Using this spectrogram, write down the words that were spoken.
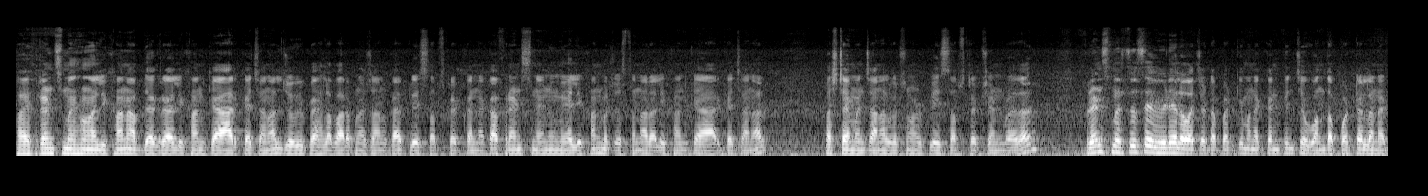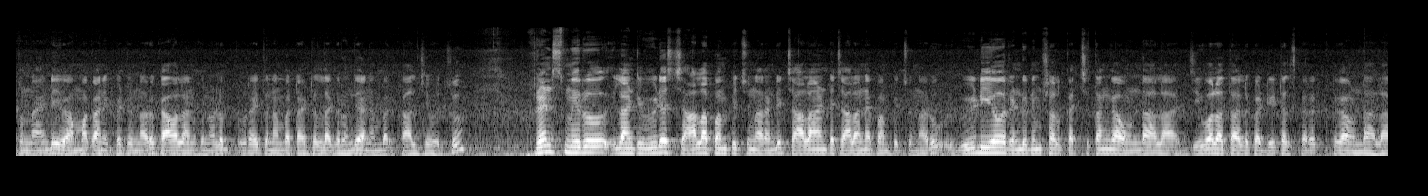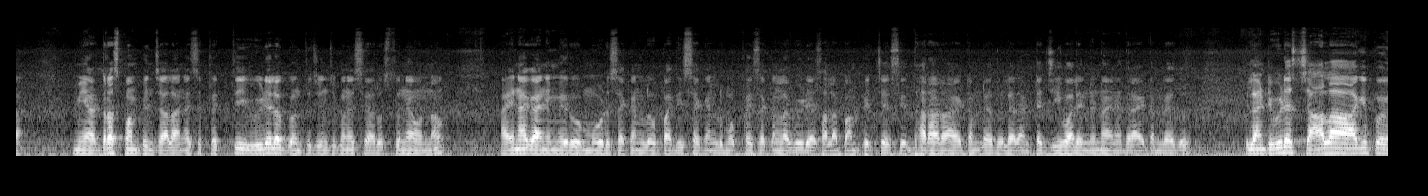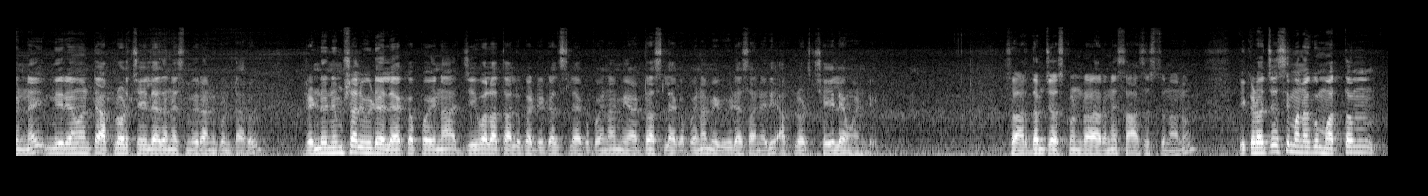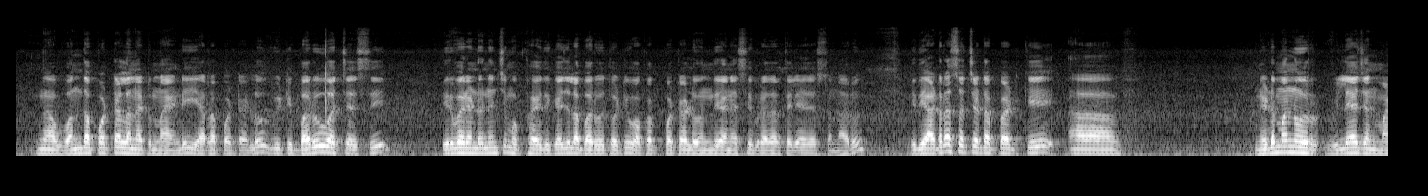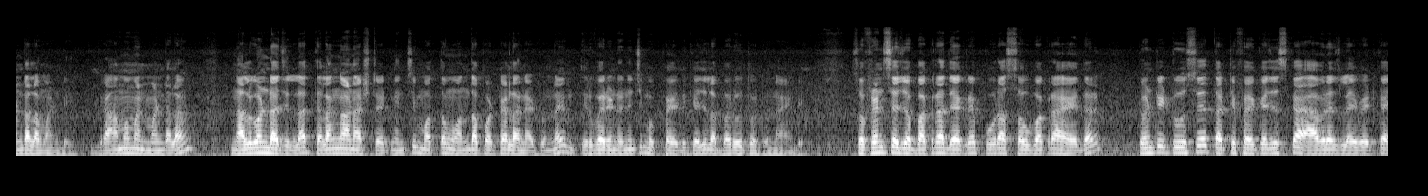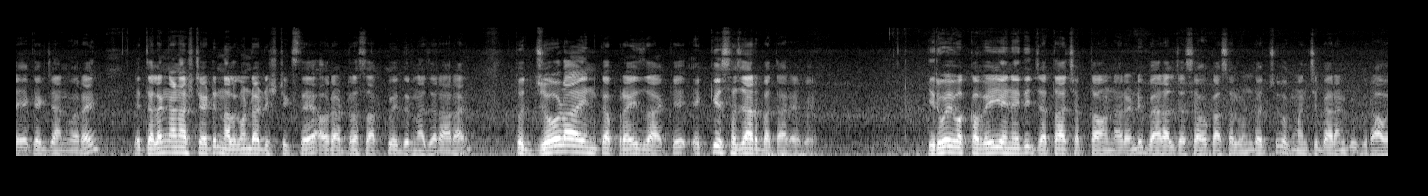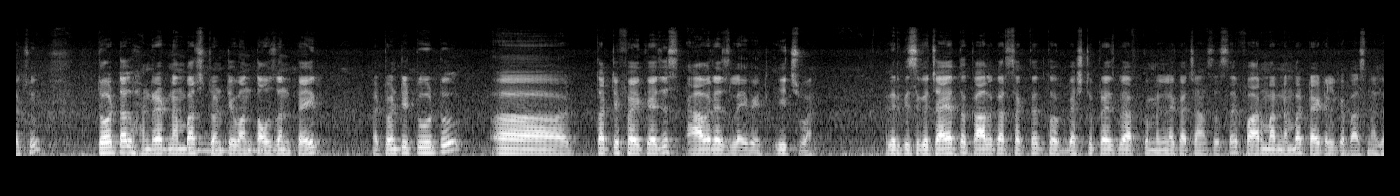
Hi friends मैं हूं अली खान आप देख रहे हैं अली खान के आर के ఛానల్ जो भी पहला बार अपना ఛానల్ का है ప్లీజ్ సబ్స్క్రైబ్ करने का ఫ్రెండ్స్ నేను మీ అలీ ఖాన్ మీరు చూస్తున్నారు Ali Khan K RK channel first time మన ఛానల్కి వచ్చినప్పుడు ప్లీజ్ సబ్స్క్రైబ్ చేయండి బ్రదర్ ఫ్రెండ్స్ మీరు చూసే వీడియోలో వచ్చేటప్పటికి మనకు కనిపించే వంద పొట్టెలు అన్నట్టు ఉన్నాయండి ఇవి అమ్మకానికి పెట్టున్నారు కావాలనుకున్న వాళ్ళు రైతు నెంబర్ టైటిల్ దగ్గర ఉంది ఆ నెంబర్కి కాల్ చేయవచ్చు ఫ్రెండ్స్ మీరు ఇలాంటి వీడియోస్ చాలా పంపించున్నారండి చాలా అంటే చాలానే పంపించున్నారు వీడియో రెండు నిమిషాలు ఖచ్చితంగా ఉండాలా జీవాల తాలూకా డీటెయిల్స్ కరెక్ట్గా ఉండాలా మీ అడ్రస్ పంపించాలనేసి ప్రతి వీడియోలో గొంతు చించుకునేసి అరుస్తూనే ఉన్నాం. అయినా కానీ మీరు మూడు సెకండ్లు పది సెకండ్లు ముప్పై సెకండ్ల వీడియోస్ అలా పంపించేసి ధర రాయటం లేదు లేదంటే జీవాలు ఎన్ని ఉన్నాయనేది రాయటం లేదు. ఇలాంటి వీడియోస్ చాలా ఆగిపోయి ఉన్నాయి. మీరేమంటే అప్లోడ్ చేయలేదనేసి మీరు అనుకుంటారు. రెండు నిమిషాల వీడియో లేకపోయినా జీవాల తాలూకా డీటెయిల్స్ లేకపోయినా మీ అడ్రస్ లేకపోయినా మీ వీడియోస్ అనేది అప్లోడ్ చేయలేమండి. సో అర్థం చేసుకుంటారని ఆశిస్తున్నాను. ఇక్కడ వచ్చేసి మనకు మొత్తం వంద పొట్టలు అన్నట్టు ఉన్నాయండి ఎర్ర పొట్టళ్ళు వీటి బరువు వచ్చేసి ఇరవై రెండు నుంచి ముప్పై ఐదు కేజీల బరువుతోటి ఒక్కొక్క పొట్టళ్ళు ఉంది అనేసి బ్రదర్ తెలియజేస్తున్నారు. ఇది అడ్రస్ వచ్చేటప్పటికి నిడమనూర్ విలేజ్ అండ్ మండలం అండి. గ్రామం అండ్ మండలం నల్గొండ జిల్లా తెలంగాణ స్టేట్ నుంచి మొత్తం వంద పొట్టేళ్ళు అనేటు ఉన్నాయి. ఇరవై రెండు నుంచి ముప్పై ఐదు కేజీల బరువుతోటి ఉన్నాయండి. సో ఫ్రెండ్స్ ఏజో బక్రా దగ్గర పూరా సౌ బక్రా హైదర్. बकरा है इधर 22 से 35 केजीज का एवरेज लाइव वेट का एक एक जानवर है ये तेलंगाना स्टेट नलगोंडा डिस्ट्रिक्ट से है और एड्रेस आपको इधर नज़र आ रहा है तो जोड़ा इनका प्राइस आके इक्कीस हज़ार बता रहे भाई ఇరవై ఒక్క వెయ్యి అనేది జత చెప్తా ఉన్నారండి బేరాలు చేసే అవకాశాలు ఉండొచ్చు ఒక మంచి బేరానికి రావచ్చు total hundred numbers twenty one thousand pair twenty two to thirty five kgs average live weight each one अगर किसी को चाहे तो कॉल कर सकते हैं तो बेस्ट प्राइस भी आपको मिलने का चांसेस है फार्मर नंबर टाइटल के पास नजर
